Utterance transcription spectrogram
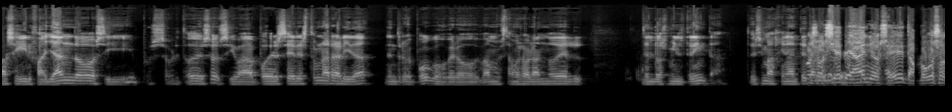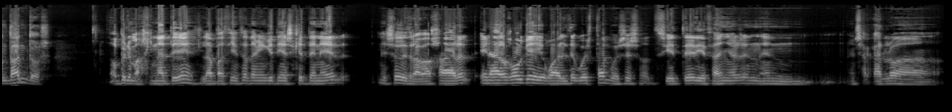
va a seguir fallando, o si, pues sobre todo eso, si va a poder ser esto una realidad dentro de poco, pero vamos, estamos hablando del, del 2030. Entonces imagínate... Pues son siete años, ¿eh? Tampoco son tantos. No, pero imagínate la paciencia también que tienes que tener, eso de trabajar en algo que igual te cuesta, pues eso, siete, diez años en, en sacarlo a,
